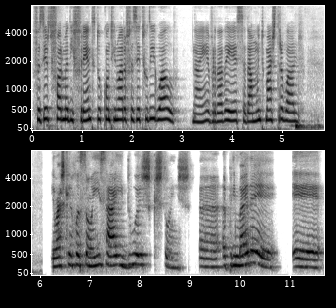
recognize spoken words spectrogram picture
fazer de forma diferente do que continuar a fazer tudo igual, não é? A verdade é essa, dá muito mais trabalho. Eu acho que em relação a isso há aí duas questões. Uh, a primeira é, é,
